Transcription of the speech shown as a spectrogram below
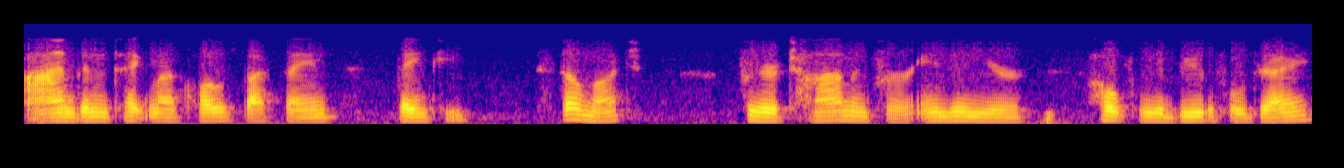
I'm going to take my close by saying thank you so much for your time and for ending your hopefully a beautiful day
